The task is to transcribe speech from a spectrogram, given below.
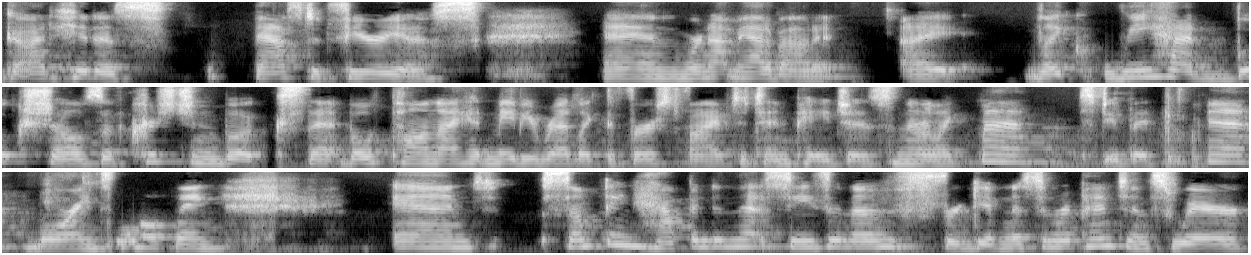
God hit us fast and furious, and we're not mad about it. I like we had bookshelves of Christian books that both Paul and I had maybe read like the first five to 10 pages. And they're like, eh, stupid, eh, boring, same thing. And something happened in that season of forgiveness and repentance where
